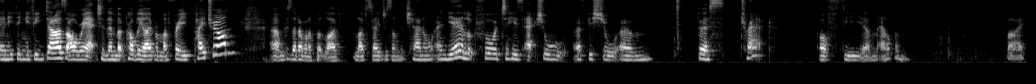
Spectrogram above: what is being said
anything. If he does, I'll react to them, but probably over my free Patreon because I don't want to put live live stages on the channel. And yeah, look forward to his actual official um, first track of the um, album. Bye.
